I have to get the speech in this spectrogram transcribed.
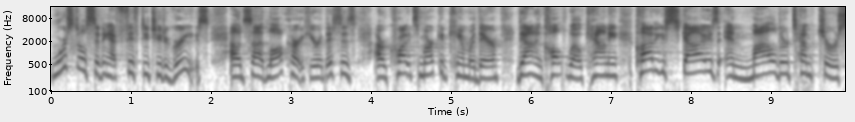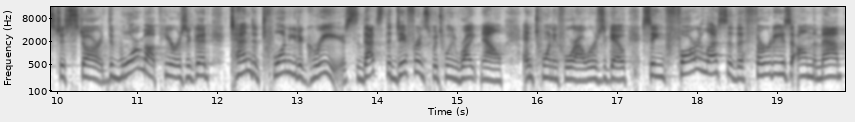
we're still sitting at 52 degrees outside Lockhart here. This is our Kreuz Market camera there down in Caldwell County. Cloudy skies and milder temperatures to start. The warm up here is a good 10 to 20 degrees. That's the difference between right now and 24 hours ago. Seeing far less of the 30s on the map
